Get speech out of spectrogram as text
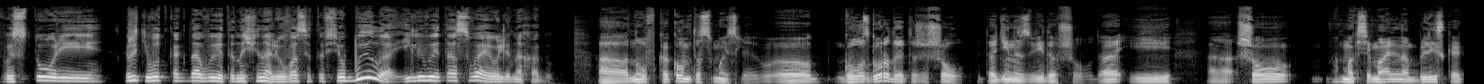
в истории. Скажите, вот когда вы это начинали, у вас это все было или вы это осваивали на ходу? А, ну, в каком-то смысле. Э, «Голос города» – это же шоу, это один из видов шоу, да, и а, шоу максимально близко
